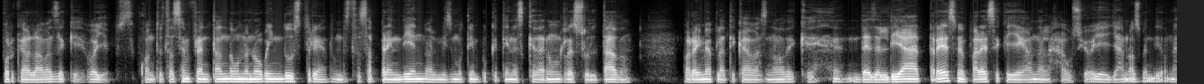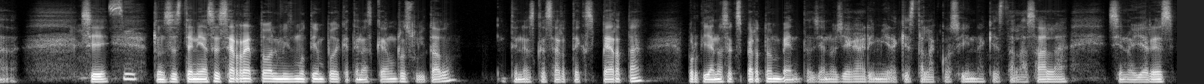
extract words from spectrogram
porque hablabas de que, oye, pues cuando estás enfrentando a una nueva industria donde estás aprendiendo al mismo tiempo que tienes que dar un resultado, por ahí me platicabas, ¿no? De que desde el día 3 me parece que llegaron a la house y, oye, ya no has vendido nada. Sí. sí. Entonces tenías ese reto al mismo tiempo de que tenías que dar un resultado, tenías que hacerte experta, porque ya no es experto en ventas, ya no es llegar y mira, aquí está la cocina, aquí está la sala, sino ya eres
